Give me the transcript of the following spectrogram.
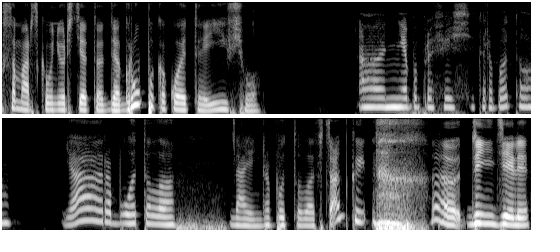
Самарского университета, для группы какой-то, и все. А, не по профессии ты работала? Я работала, да, я не работала официанткой две недели.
